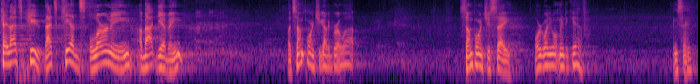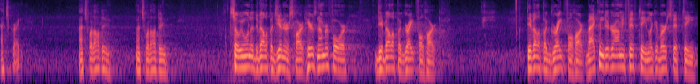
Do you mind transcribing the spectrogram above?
okay, that's cute. That's kids learning about giving. At some point, you got to grow up. Some point, you say, Lord, what do you want me to give? And you say, That's great. That's what I'll do. That's what I'll do. So we want to develop a generous heart. Here's number four develop a grateful heart. Develop a grateful heart. Back in Deuteronomy 15, look at verse 15.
